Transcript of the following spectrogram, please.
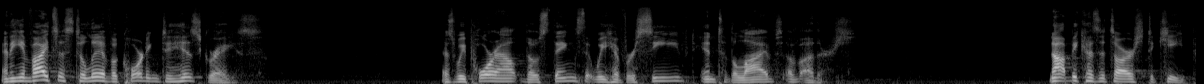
And He invites us to live according to His grace as we pour out those things that we have received into the lives of others. Not because it's ours to keep,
